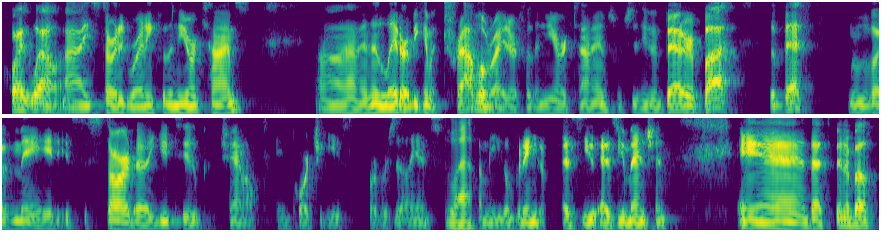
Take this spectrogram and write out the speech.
quite well. I started writing for the New York Times, uh, and then later I became a travel writer for the New York Times, which is even better. But the best move I've made is to start a YouTube channel in Portuguese for Brazilians. Wow. Amigo Gringo, as you as you mentioned. And that's been about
